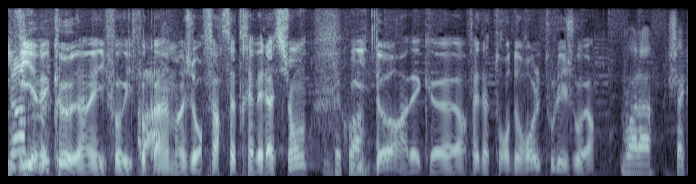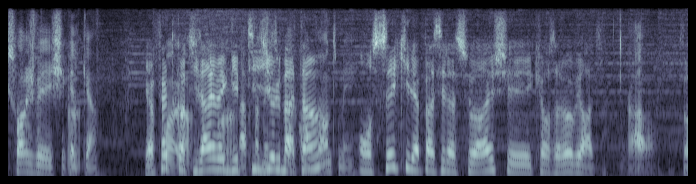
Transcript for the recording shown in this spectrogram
Il vit avec eux, hein. il faut, il faut Ah bah. quand même un jour faire cette révélation. De quoi Il dort avec, euh, en fait, à tour de rôle tous les joueurs. Voilà, chaque soir je vais chez quelqu'un. Et en fait, Voilà. quand il arrive avec des petits yeux le matin, contente, mais... on sait qu'il a passé la soirée chez Kurzawa au Verratti. Ah, Oh,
